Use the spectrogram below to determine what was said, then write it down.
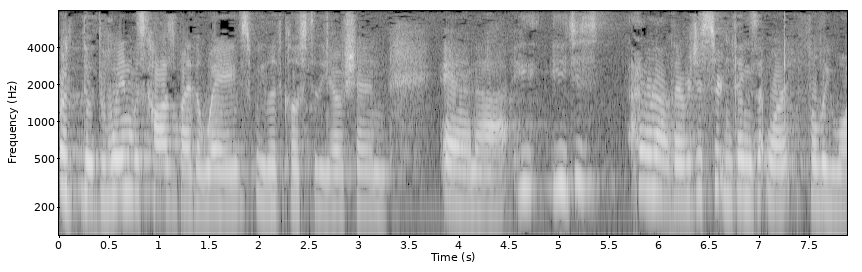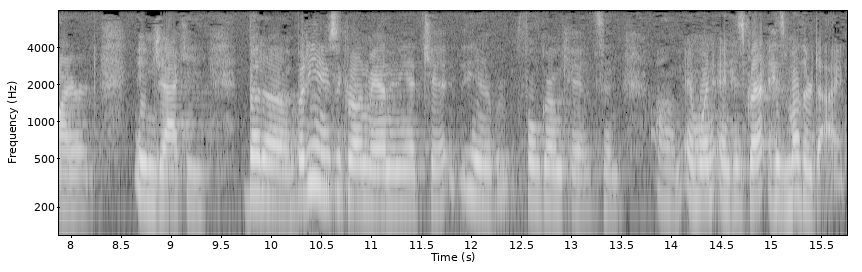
or the, the wind was caused by the waves. We lived close to the ocean, and uh, he he just I don't know. There were just certain things that weren't fully wired in Jackie, but uh, but he was a grown man and he had kid, you know, full grown kids, and um, and when and his gra- his mother died.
